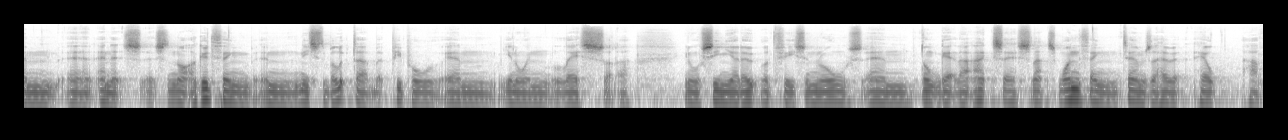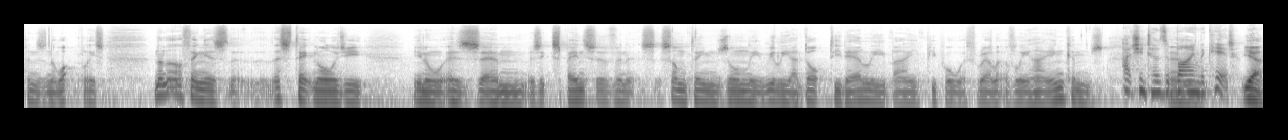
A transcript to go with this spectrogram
um, uh, and it's it's not a good thing and needs to be looked at. But people um, you know in less sort of you know, senior outward-facing roles um, don't get that access. That's one thing in terms of how it help happens in the workplace. And another thing is that this technology, you know, is um, is expensive and it's sometimes only really adopted early by people with relatively high incomes. Actually, in terms of Um, buying the kit, Yeah,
